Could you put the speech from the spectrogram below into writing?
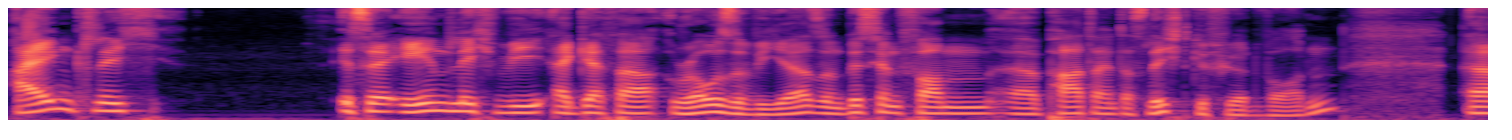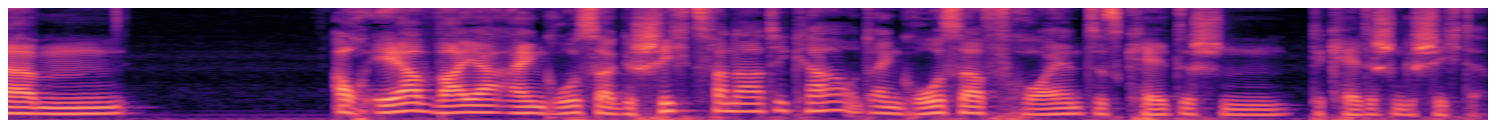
Eigentlich ist er ähnlich wie Agatha Rosevier, so ein bisschen vom äh, Pater hinters Licht geführt worden. Ähm, auch er war ja ein großer Geschichtsfanatiker und ein großer Freund des keltischen, der keltischen Geschichte.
